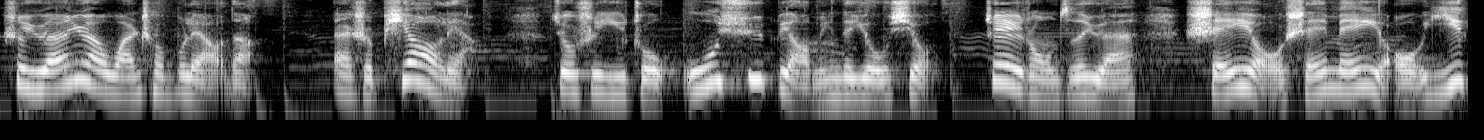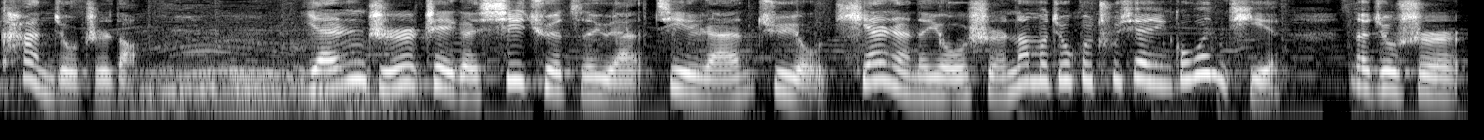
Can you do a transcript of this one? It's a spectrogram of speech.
是远远完成不了的。但是漂亮就是一种无需表明的优秀，这种资源谁有谁没有，一看就知道。颜值这个稀缺资源，既然具有天然的优势，那么就会出现一个问题，那就是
